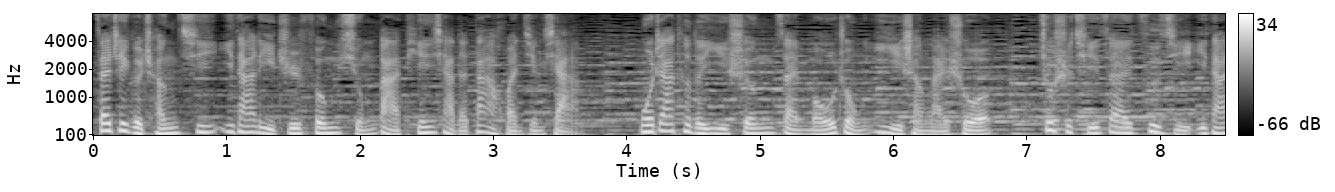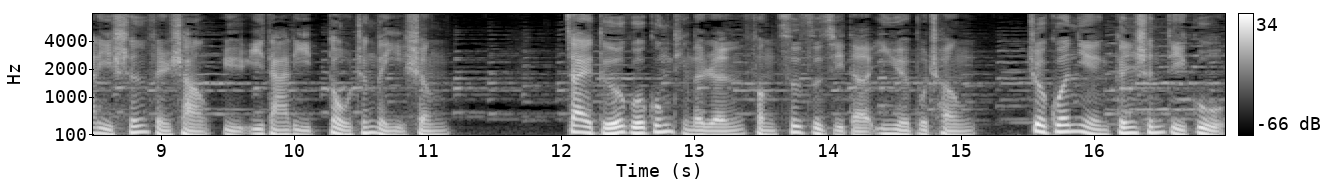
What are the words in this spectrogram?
在这个长期意大利之风雄霸天下的大环境下，莫扎特的一生在某种意义上来说，就是其在自己意大利身份上与意大利斗争的一生。在德国宫廷的人讽刺自己的音乐不成，这观念根深蒂固。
